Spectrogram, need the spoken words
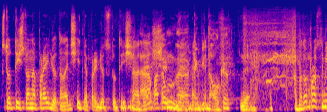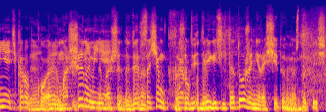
100 тысяч, что она пройдет. Она действительно пройдет 100 тысяч. А А дальше? потом капиталка. Да. А потом просто меняйте коробку. Э, Машину меняйте. машина, Да да. Зачем Потому коробку? дви- двигатель-то тоже не рассчитывают на 100 тысяч.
